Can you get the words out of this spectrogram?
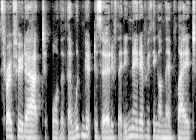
throw food out, or that they wouldn't get dessert if they didn't eat everything on their plate.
